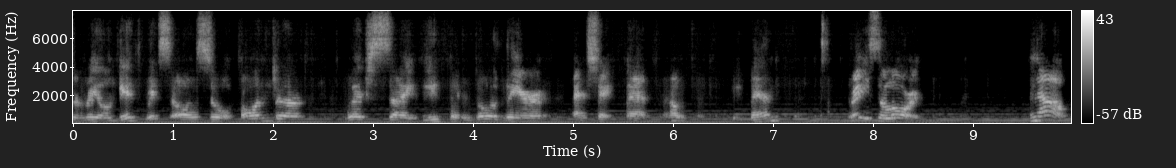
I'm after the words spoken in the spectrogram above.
a real gift. It's also on the website. You can go there and check that out. Amen. Praise the Lord. Now,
